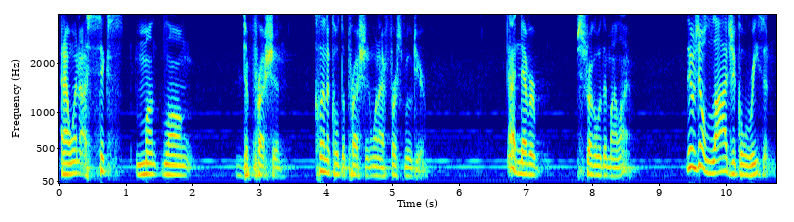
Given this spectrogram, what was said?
and i went a six month long depression clinical depression when i first moved here. I'd never struggled with it in my life. There was no logical reason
